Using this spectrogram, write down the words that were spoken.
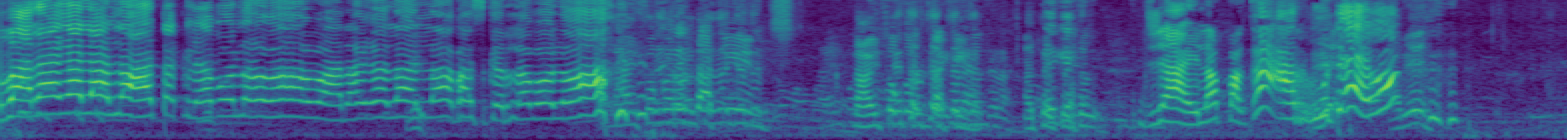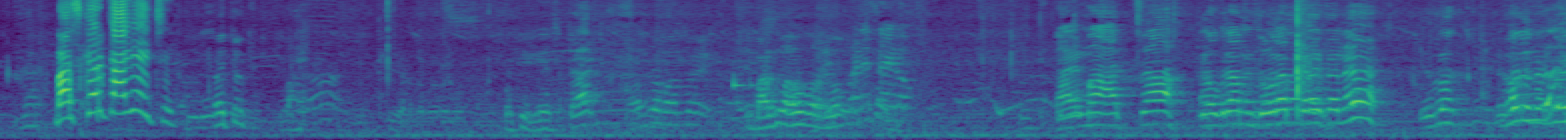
वारा गालाला टकल्या बोलवा वारा गालाला भास्करला बोलवा जायला पका आरमुटे आहे हो. भास्कर काय घ्यायचे? काय मग आजचा प्रोग्राम जोरात करायचा ना? हे बघ हे बघ ना.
